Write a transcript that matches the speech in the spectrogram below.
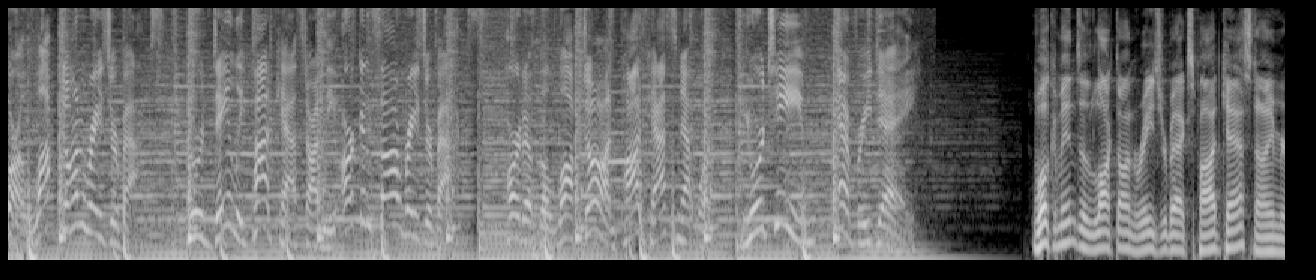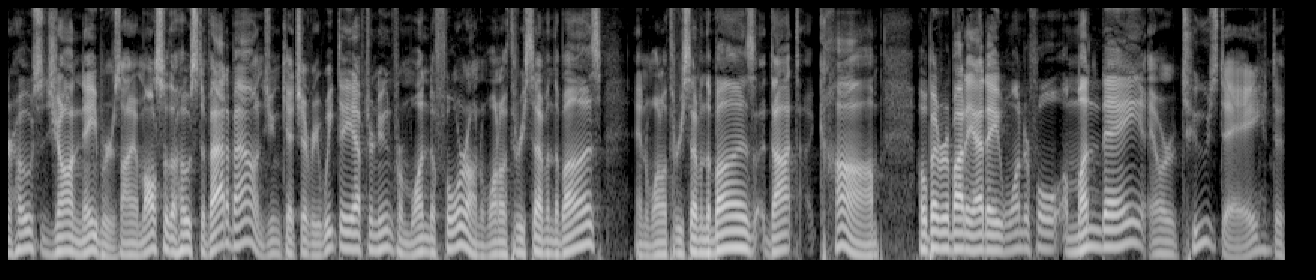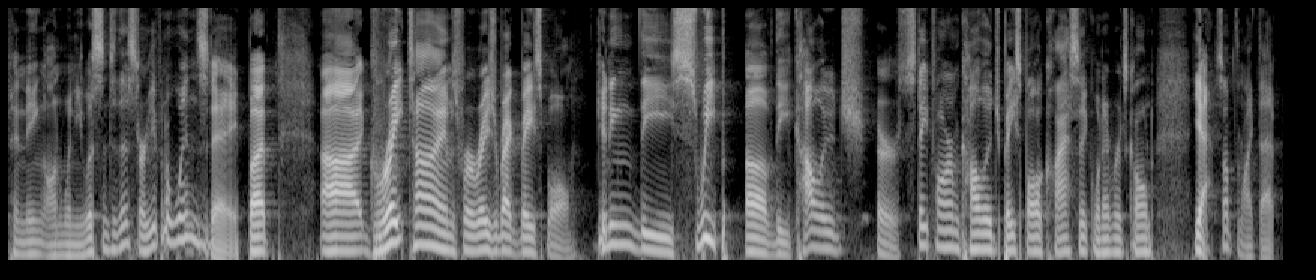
are Locked On Razorbacks, your daily podcast on the Arkansas Razorbacks, part of the Locked On Podcast Network. Your team every day. Welcome into the Locked On Razorbacks podcast. I am your host, John Neighbors. I am also the host of Out of Bounds. You can catch every weekday afternoon from 1 to 4 on 1037 The Buzz and 1037thebuzz.com. Hope everybody had a wonderful Monday or Tuesday, depending on when you listen to this, or even a Wednesday. But uh, great times for Razorback baseball. Getting the sweep of the college or State Farm College Baseball Classic, whatever it's called. Yeah, something like that.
